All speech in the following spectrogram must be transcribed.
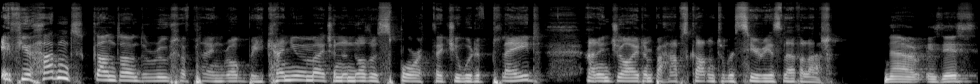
If you hadn't gone down the route of playing rugby, can you imagine another sport that you would have played and enjoyed and perhaps gotten to a serious level at? Now, is this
